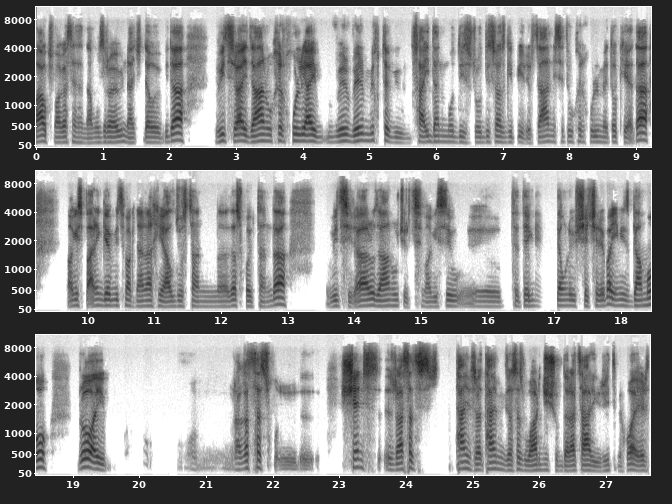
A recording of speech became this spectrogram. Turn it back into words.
მაქვს მაგასთან დამოძრავები, ნაჭდავები და ვიცი რა, აი ძალიან უხერხული, აი ვერ ვერ მიხვდები საიდან მოდის, როდის რას გიპირებს, ძალიან ისეთი უხერხული მეტოქია და მაგის სპარინგებიც მაგ ნანახი ალჯოსთან და სხვებთან და ვიცი რა, რომ ძალიან უჭირთ მაგისი ტექნიკაულების შეჩერება იმის გამო, რომ აი რაღაცას შენს რასაც times რა timing რასაც ვარჯიშობ და რაც არის რიტმი ხო 1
